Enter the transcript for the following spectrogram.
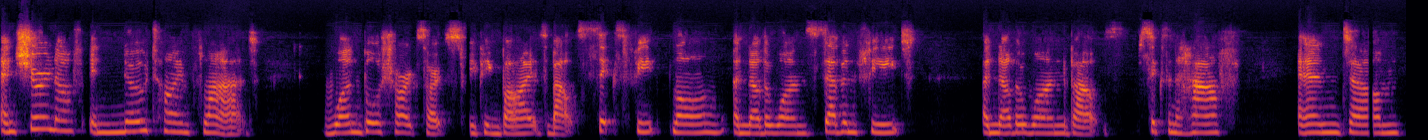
And sure enough, in no time flat, one bull shark starts sweeping by. It's about six feet long, another one seven feet, another one about six and a half. And um,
